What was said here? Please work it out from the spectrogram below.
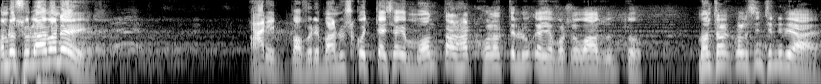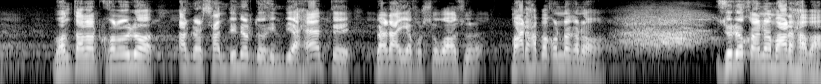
আমরা সুলাইমানে? আরে বাপরে মানুষ করতে আসে মন্তার হাট খোলাতে লুকাইয়া পড়ছে ওয়াজ তো মন্তার হাট খোলা চিনছেন নিবি মন্তার হাট খোলা হইল আপনার সান্দিনের দহিন দিয়া হ্যাঁ তে বেড়া ইয়া পড়ছে ওয়াজ মার হাবা কর না কেন? জুড়ে কয় না মার হাবা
